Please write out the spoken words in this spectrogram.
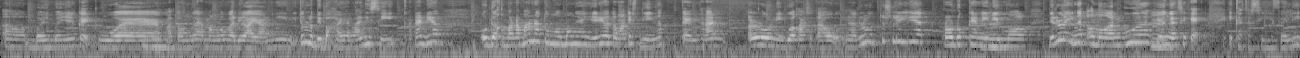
um, banyak-banyaknya kayak cuek Hmm. atau enggak emang lo nggak dilayanin itu lebih bahaya lagi sih karena dia udah ke mana-mana tuh ngomongnya jadi otomatis diinget kayak misalkan lo nih gua kasih tahu nah lu terus lihat produknya nih di Hmm. mall jadi lu inget omongan gua ya enggak sih kayak ih kata si Feli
